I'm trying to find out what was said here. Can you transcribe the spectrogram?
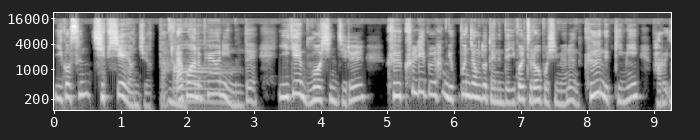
이것은 집시의 연주였다. 라고 어. 하는 표현이 있는데 이게 무엇인지를 그 클립을 한 6분 정도 되는데 이걸 들어보시면은 그 느낌이 바로 이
